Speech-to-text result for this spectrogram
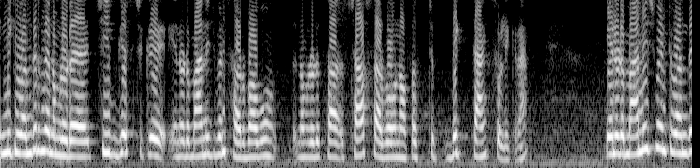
இன்னைக்கு வந்திருந்த நம்மளோட சீஃப் கெஸ்ட்டுக்கு என்னோட மேனேஜ்மெண்ட் சார்பாகவும் நம்மளோட ஸ்டாஃப் சார்பாகவும் நான் ஃபர்ஸ்ட் பிக் தேங்க்ஸ் சொல்லிக்கிறேன். என்னோட மேனேஜ்மெண்ட் வந்து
